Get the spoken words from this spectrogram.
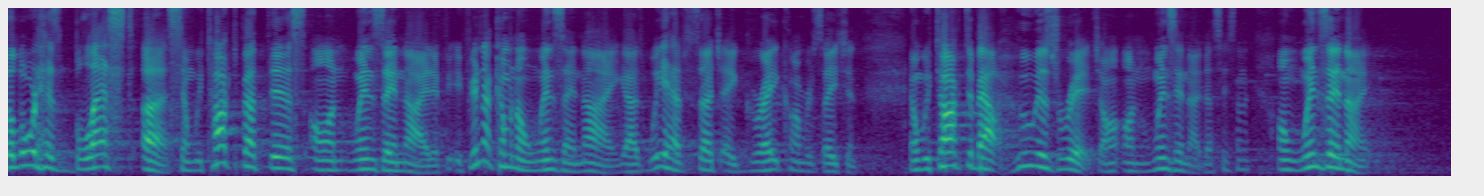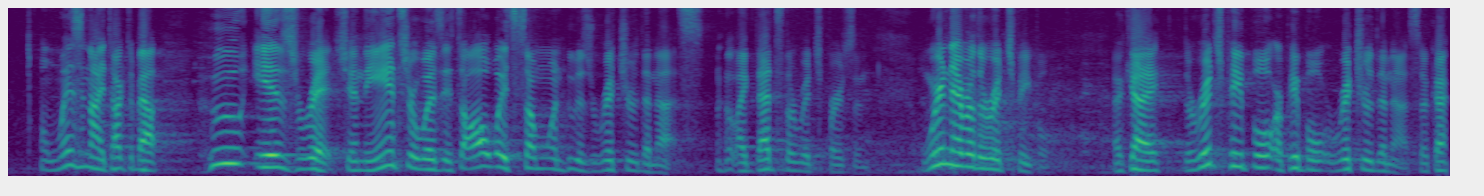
the Lord has blessed us, and we talked about this on Wednesday night. If, if, you're not coming on Wednesday night, guys, we have such a great conversation. And we talked about who is rich on, on Wednesday night. Did I say something? On Wednesday night. On Wednesday night, I talked about who is rich. And the answer was it's always someone who is richer than us. like, that's the rich person. We're never the rich people, okay? The rich people are people richer than us, okay?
